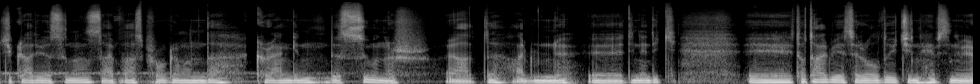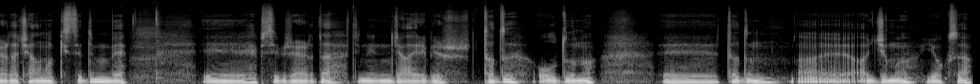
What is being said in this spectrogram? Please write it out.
Açık Radyo'dasınız. iPlus programında Krang'in The Summoner adlı albümünü e, dinledik. E, total bir eser olduğu için hepsini bir arada çalmak istedim ve e, hepsi bir arada dinlenince ayrı bir tadı olduğunu e, tadın e, acı yoksa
